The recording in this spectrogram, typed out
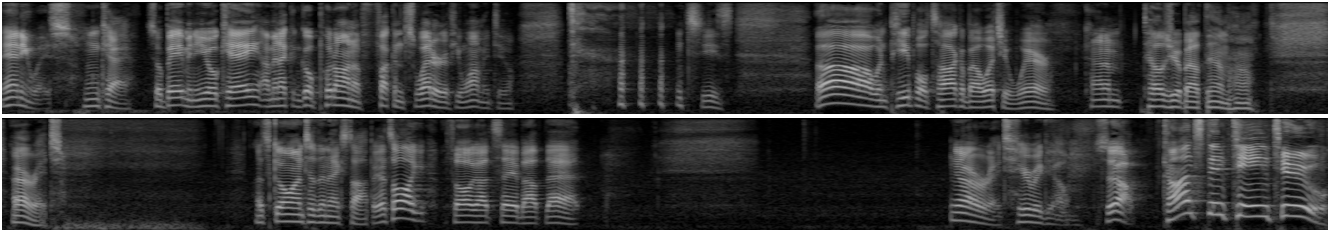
anyways, okay. So Bateman, are you okay? I mean, I can go put on a fucking sweater if you want me to. Jeez. Oh, when people talk about what you wear, kind of tells you about them, huh? All right. Let's go on to the next topic. That's all. I, that's all I got to say about that. All right, here we go. So, Constantine 2.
